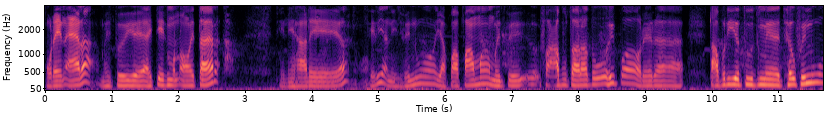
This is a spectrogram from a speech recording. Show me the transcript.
O re nā ra, me te pēm mon o e tāra. Tēnei hare, ea, tēri ani whenua, ia pāpāma, mai te whāputara tō ohipa, o reira tāpuri atu te me te hau whenua.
